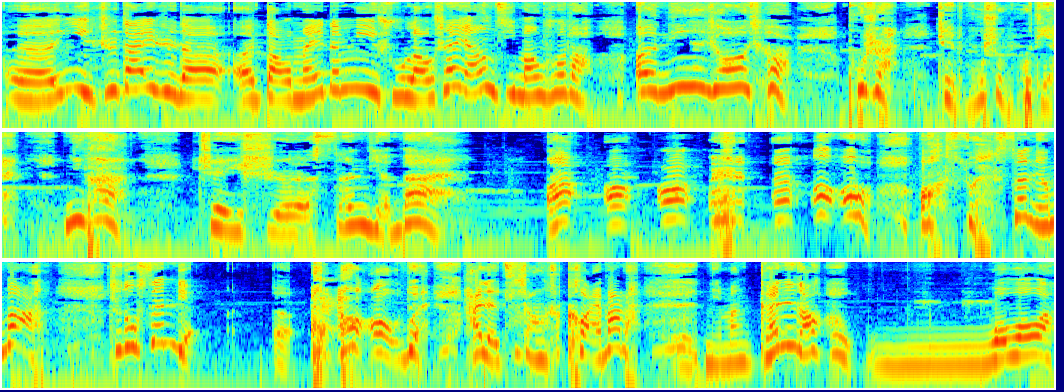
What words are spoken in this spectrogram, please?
呃，一直呆着的，呃，倒霉的秘书老山羊急忙说道：“呃，您消消气儿，不是，这不是五点，您看，这是三点半。啊啊啊！哦哦哦，对，三点半，这都三点，呃，哦对，还得去上课外班呢。你们赶紧走，我我我，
